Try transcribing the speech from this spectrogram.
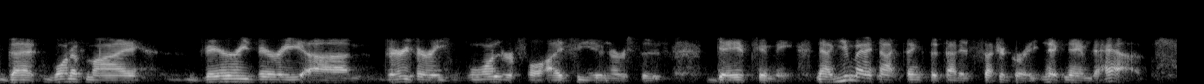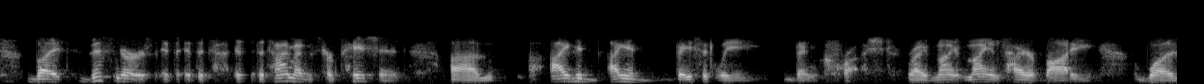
that one of my very, very, um, very, very wonderful ICU nurses gave to me. Now, you might not think that that is such a great nickname to have, but this nurse, at the, at the, at the time I was her patient, um, I had, I had basically been crushed, right? My, my entire body was,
